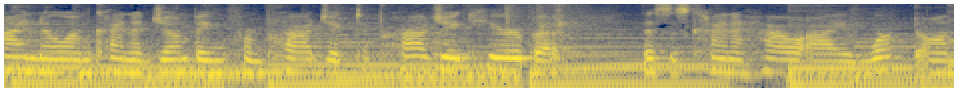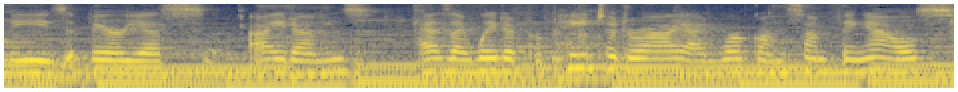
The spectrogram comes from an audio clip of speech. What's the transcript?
I know I'm kind of jumping from project to project here, but this is kind of how I worked on these various items. As I waited for paint to dry, I'd work on something else.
